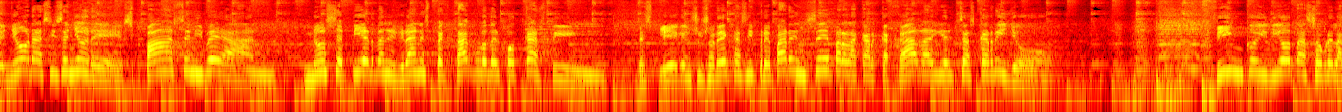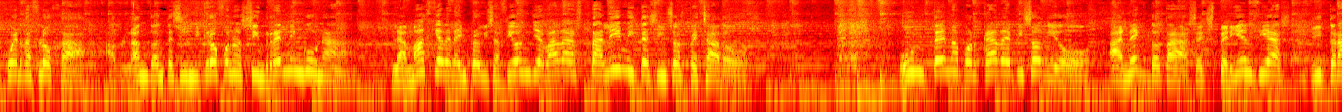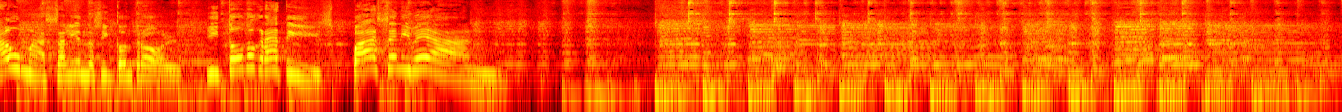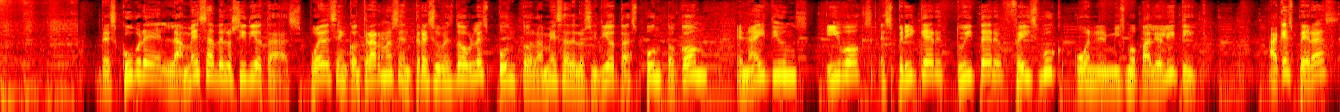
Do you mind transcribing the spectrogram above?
Señoras y señores, pasen y vean. No se pierdan el gran espectáculo del podcasting. Desplieguen sus orejas y prepárense para la carcajada y el chascarrillo. Cinco idiotas sobre la cuerda floja, hablando ante sus micrófonos sin red ninguna. La magia de la improvisación llevada hasta límites insospechados. Un tema por cada episodio, anécdotas, experiencias y traumas saliendo sin control. Y todo gratis. Pasen y vean. Descubre La Mesa de los Idiotas. Puedes encontrarnos en www.lamesadelosidiotas.com, en iTunes, Evox, Spreaker, Twitter, Facebook o en el mismo Paleolithic. ¿A qué esperas?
